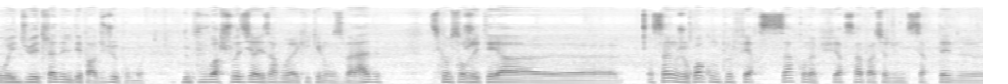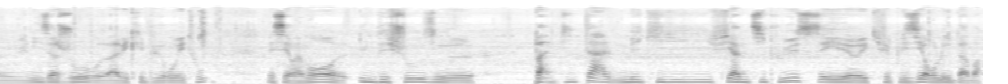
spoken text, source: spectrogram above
aurait dû être là dès le départ du jeu pour moi. De pouvoir choisir les arbres avec lesquels on se balade. C'est comme sur GTA euh, 5, je crois qu'on peut faire ça, qu'on a pu faire ça à partir d'une certaine euh, mise à jour euh, avec les bureaux et tout. Mais c'est vraiment une des choses pas vitales, mais qui fait un petit plus et qui fait plaisir au lieu d'avoir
